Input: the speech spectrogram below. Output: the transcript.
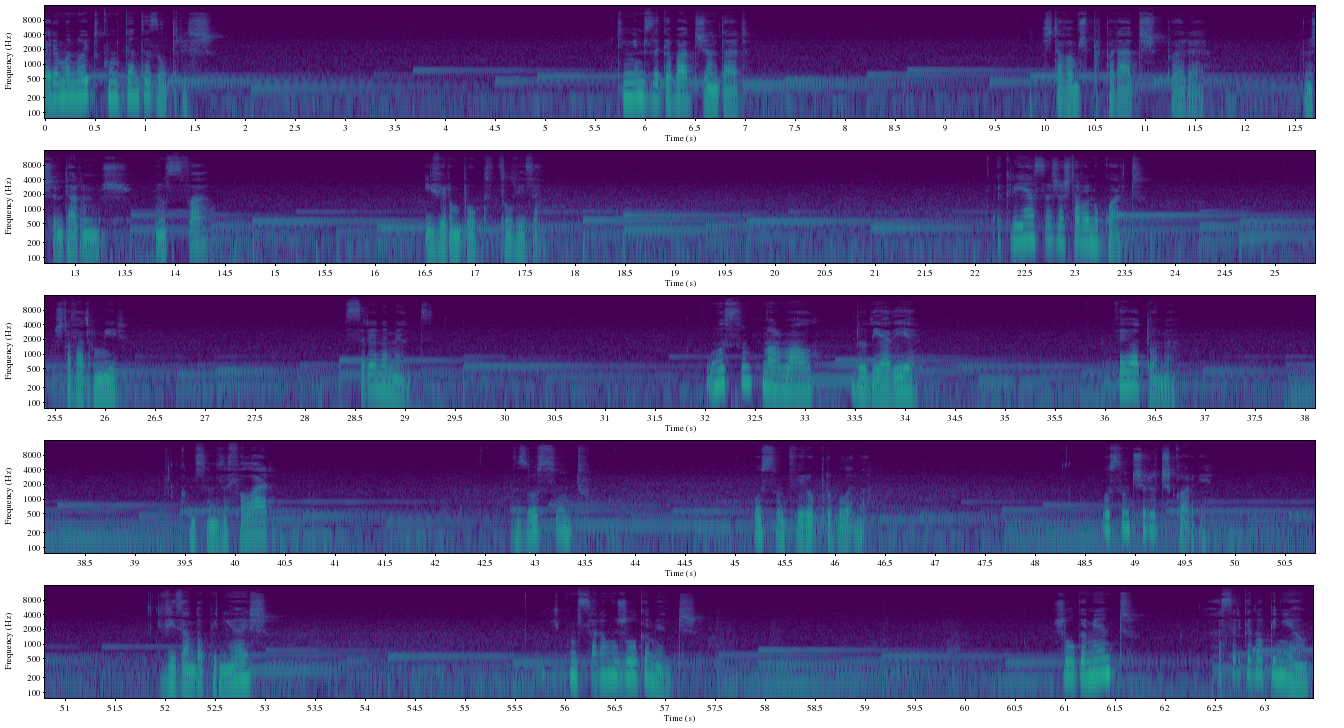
Era uma noite como tantas outras. Tínhamos acabado de jantar. Estávamos preparados para nos sentarmos no sofá e ver um pouco de televisão. A criança já estava no quarto. Estava a dormir serenamente. Um assunto normal do dia a dia veio à tona. Começamos a falar, mas o assunto, o assunto virou problema. O assunto gerou discórdia, divisão de opiniões e começaram os julgamentos. Julgamento acerca da opinião.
